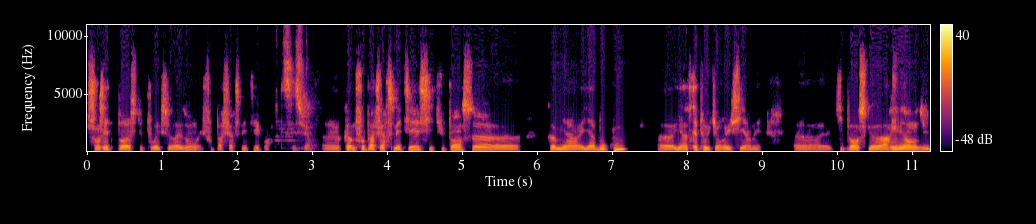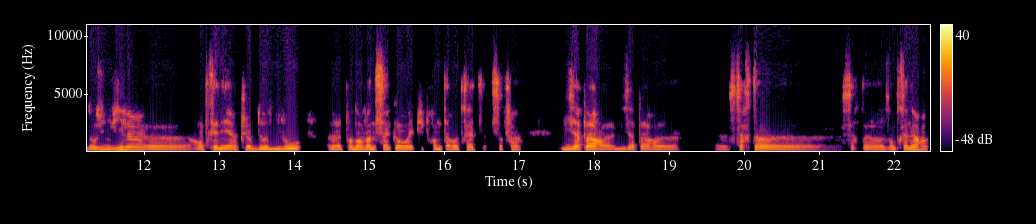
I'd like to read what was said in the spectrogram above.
changer de poste pour X raison, il faut pas faire ce métier. quoi. C'est sûr. Euh, comme il faut pas faire ce métier si tu penses, euh, comme il y a, y a, beaucoup, euh, il y en a très peu qui ont réussi, hein, mais euh, qui pensent qu'arriver dans, dans, une ville, euh, entraîner un club de haut niveau pendant 25 ans et puis prendre ta retraite, enfin, mis à part, mis à part certains, certains entraîneurs,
